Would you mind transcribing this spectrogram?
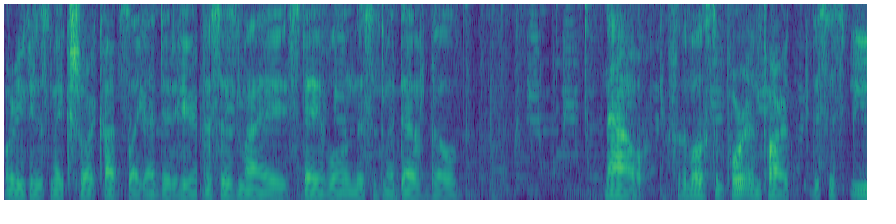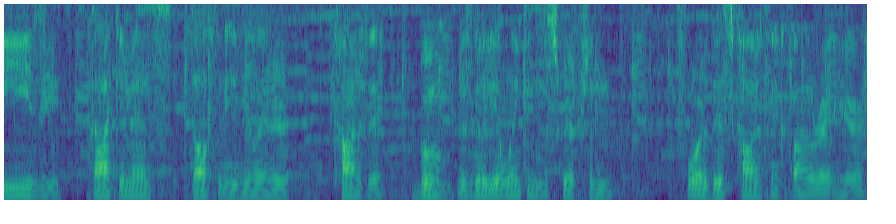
Or you can just make shortcuts like I did here. This is my stable and this is my dev build. Now, for the most important part, this is easy. Documents, Dolphin Emulator, config. Boom. There's going to be a link in the description for this config file right here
